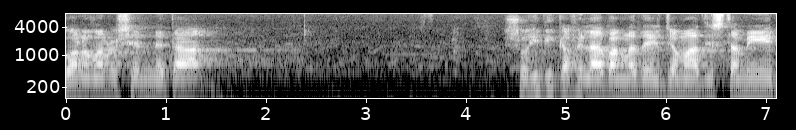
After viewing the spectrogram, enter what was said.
গণমানুষের নেতা শহীদি কাফেলা বাংলাদেশ জামাত ইসলামীর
